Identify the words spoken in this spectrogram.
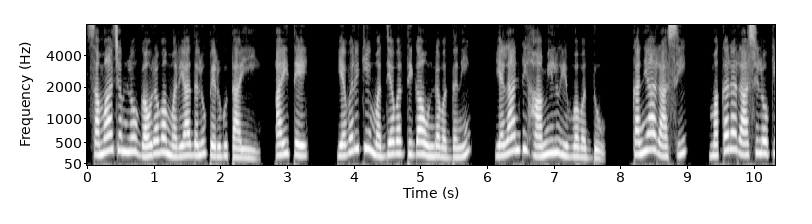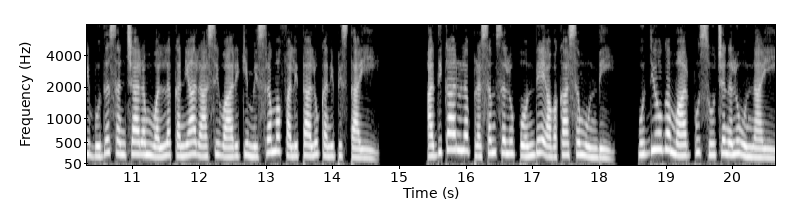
సమాజంలో గౌరవ మర్యాదలు పెరుగుతాయి. అయితే ఎవరికీ మధ్యవర్తిగా ఉండవద్దని ఎలాంటి హామీలు ఇవ్వవద్దు. కన్యారాశి మకర రాశిలోకి బుధ సంచారం వల్ల కన్యారాశి వారికి మిశ్రమ ఫలితాలు కనిపిస్తాయి. అధికారుల ప్రశంసలు పొందే అవకాశం ఉంది. ఉద్యోగ మార్పు సూచనలు ఉన్నాయి.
